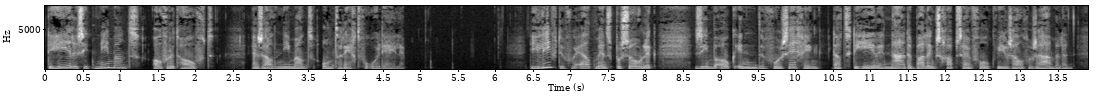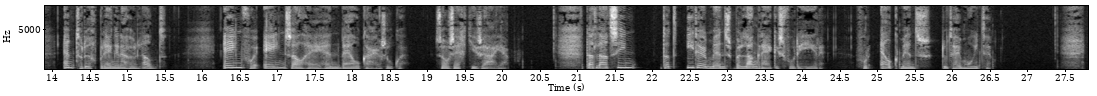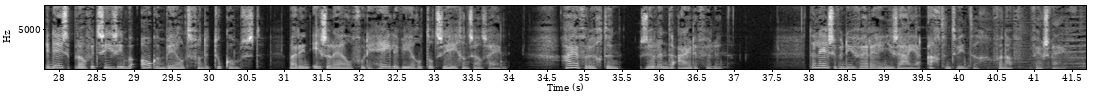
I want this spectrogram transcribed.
De Heere ziet niemand over het hoofd en zal niemand onterecht veroordelen. Die liefde voor elk mens persoonlijk zien we ook in de voorzegging dat de Heere na de ballingschap zijn volk weer zal verzamelen en terugbrengen naar hun land. Eén voor één zal hij hen bij elkaar zoeken, zo zegt Jezaja. Dat laat zien dat ieder mens belangrijk is voor de Heere. Voor elk mens doet hij moeite. In deze profetie zien we ook een beeld van de toekomst, waarin Israël voor de hele wereld tot zegen zal zijn. Haar vruchten zullen de aarde vullen. Dan lezen we nu verder in Jesaja 28 vanaf vers 5.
